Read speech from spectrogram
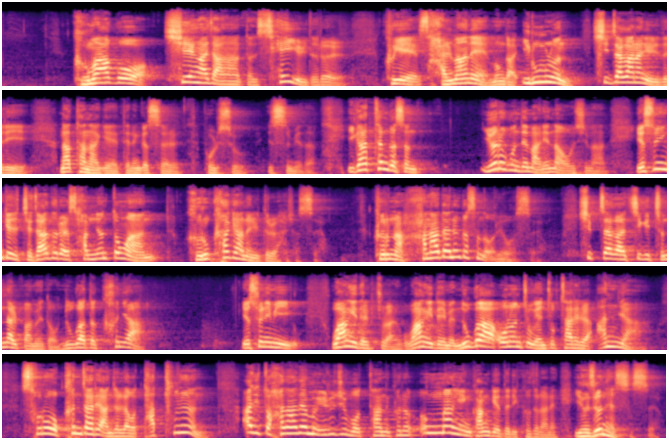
금하고 시행하지 않았던 새 일들을 그의 삶 안에 뭔가 이루는 시작하는 일들이 나타나게 되는 것을 볼 수 있습니다. 이 같은 것은 여러 군데 많이 나오지만 예수님께서 제자들을 3년 동안 거룩하게 하는 일들을 하셨어요. 그러나 하나 되는 것은 어려웠어요. 십자가 지기 전날 밤에도 누가 더 크냐? 예수님이 왕이 될 줄 알고 왕이 되면 누가 오른쪽 왼쪽 자리를 앉냐? 서로 큰 자리에 앉으려고 다투는 아직도 하나됨을 이루지 못한 그런 엉망인 관계들이 그들 안에 여전했었어요.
